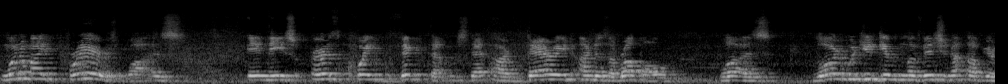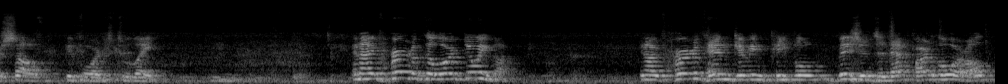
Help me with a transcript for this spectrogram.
one of my prayers was in these earthquake victims that are buried under the rubble was, Lord, would you give them a vision of yourself before it's too late? And I've heard of the Lord doing that. You know, I've heard of him giving people visions in that part of the world.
